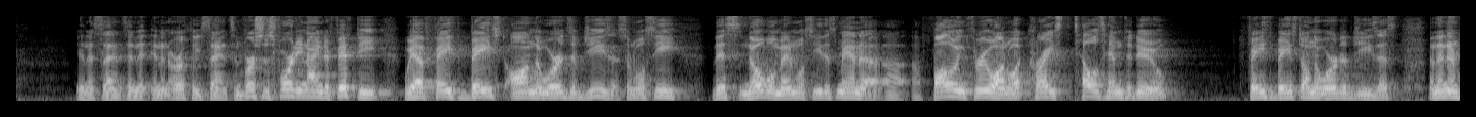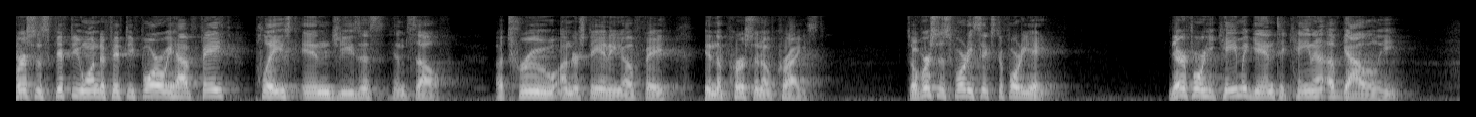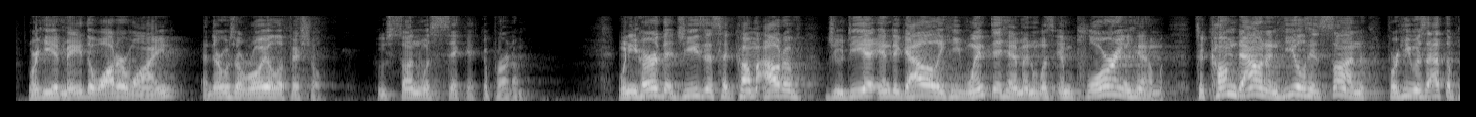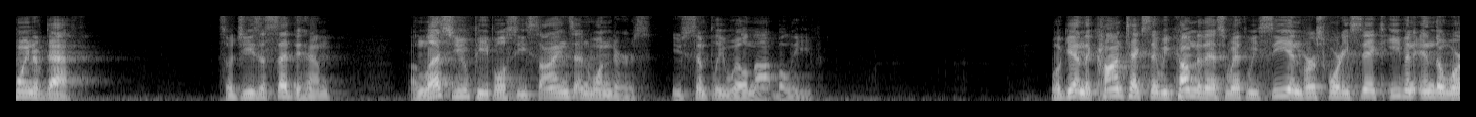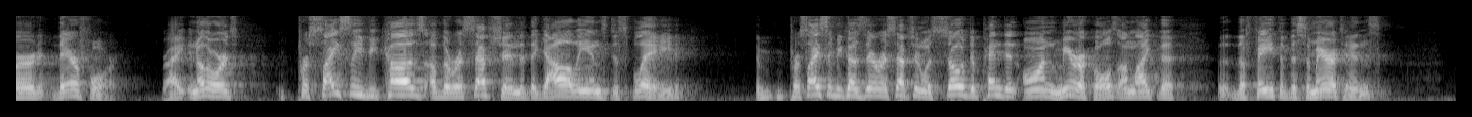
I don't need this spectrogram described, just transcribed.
in a sense, in, a, in an earthly sense. In verses 49 to 50, we have faith based on the words of Jesus. And we'll see this nobleman, we'll see this man uh, uh, uh following through on what Christ tells him to do. Faith based on the word of Jesus. And then in verses 51 to 54, we have faith placed in Jesus himself a true understanding of faith in the person of Christ. So, verses 46 to 48. Therefore, he came again to Cana of Galilee, where he had made the water wine, and there was a royal official whose son was sick at Capernaum. When he heard that Jesus had come out of Judea into Galilee, he went to him and was imploring him to come down and heal his son, for he was at the point of death. So Jesus said to him, Unless you people see signs and wonders, you simply will not believe. Well, again, the context that we come to this with, we see in verse 46, even in the word therefore, right? In other words, precisely because of the reception that the Galileans displayed, precisely because their reception was so dependent on miracles, unlike the, the faith of the Samaritans,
